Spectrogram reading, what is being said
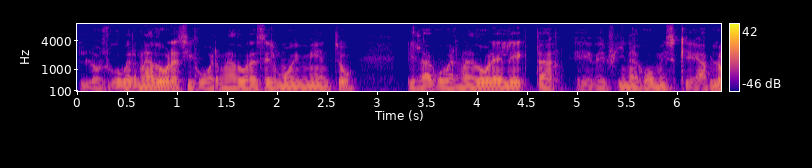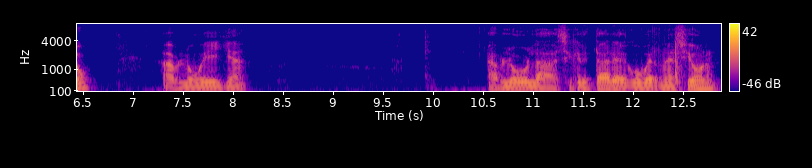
los gobernadoras y gobernadoras del movimiento, y la gobernadora electa, eh, Delfina Gómez, que habló, habló ella, habló la secretaria de gobernación,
